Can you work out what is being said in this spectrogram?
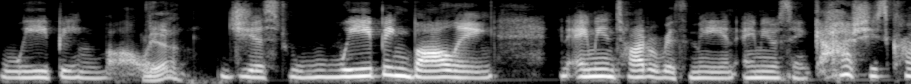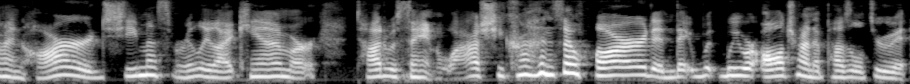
weeping bawling yeah. Just weeping bawling and amy and todd were with me and amy was saying gosh she's crying hard. She must really like him. Or todd was saying why is she crying so hard? And they, we were all trying to puzzle through it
